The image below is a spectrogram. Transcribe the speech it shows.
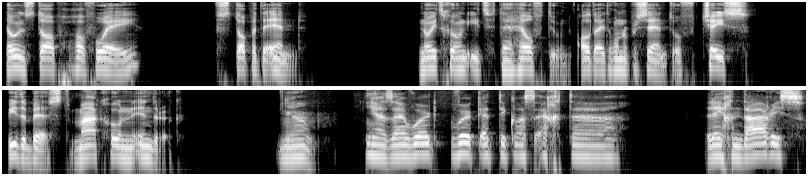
don't stop halfway, stop at the end. Nooit gewoon iets de helft doen, altijd 100% of chase, be the best, maak gewoon een indruk. Ja, ja zijn work, work ethic was echt uh, legendarisch.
